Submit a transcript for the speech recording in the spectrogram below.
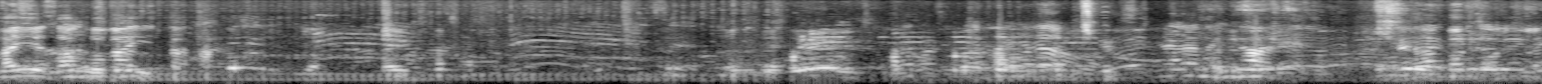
ভাই सब लोग आइए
